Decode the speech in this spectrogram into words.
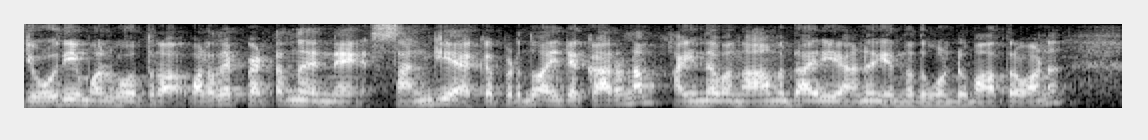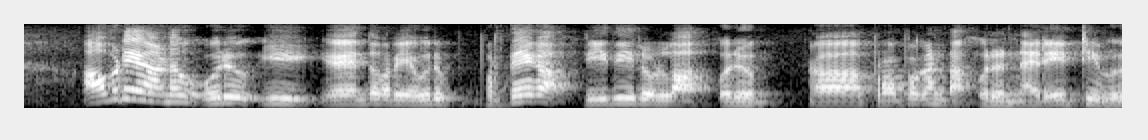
ജ്യോതി മൽഹോത്ര വളരെ പെട്ടെന്ന് തന്നെ സംഖ്യയാക്കപ്പെടുന്നു. അതിന്റെ കാരണം ഹൈന്ദവ നാമധാരിയാണ് എന്നതുകൊണ്ട് മാത്രമാണ്. അവിടെയാണ് ഒരു ഈ എന്താ പറയുക ഒരു പ്രത്യേക രീതിയിലുള്ള ഒരു പ്രൊപ്പകണ്ട ഒരു നരേറ്റീവ്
